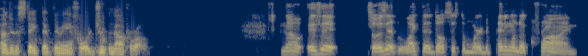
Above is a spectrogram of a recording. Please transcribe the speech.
under the state that they're in for juvenile parole. Now, is it so? Is it like the adult system where, depending on the crime,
